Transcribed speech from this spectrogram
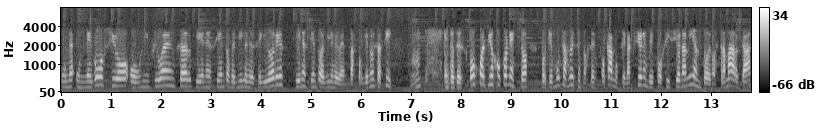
un negocio o un influencer tiene cientos de miles de seguidores, tiene cientos de miles de ventas, porque no es así. Entonces, ojo al piojo con esto, porque muchas veces nos enfocamos en acciones de posicionamiento de nuestra marca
